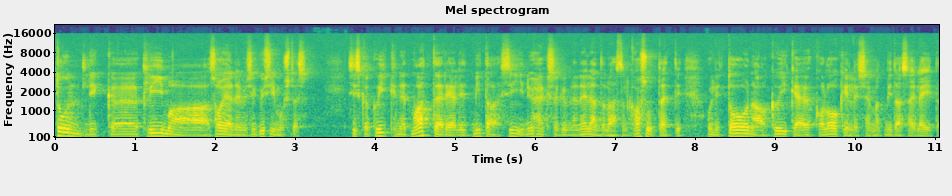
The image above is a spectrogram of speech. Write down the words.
tundlik äh, kliima soojenemise küsimustes, siis ka kõik need materjalid, mida siin üheksakümne neljandal aastal kasutati, olid toona kõige ökoloogilisemad, mida sai leida.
